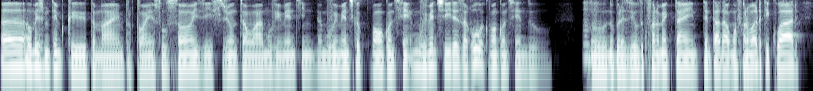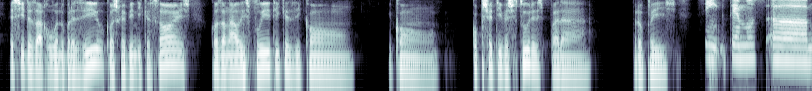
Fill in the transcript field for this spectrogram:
uh, ao mesmo tempo que também propõem soluções e se juntam a movimentos, a movimentos que vão acontecendo, movimentos de saídas à rua que vão acontecendo uhum. no, no, Brasil, de que forma é que têm tentado de alguma forma articular as saídas à rua no Brasil, com as reivindicações, com as análises políticas e com, e com, com perspectivas futuras para, para o país. Sim, temos uh,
